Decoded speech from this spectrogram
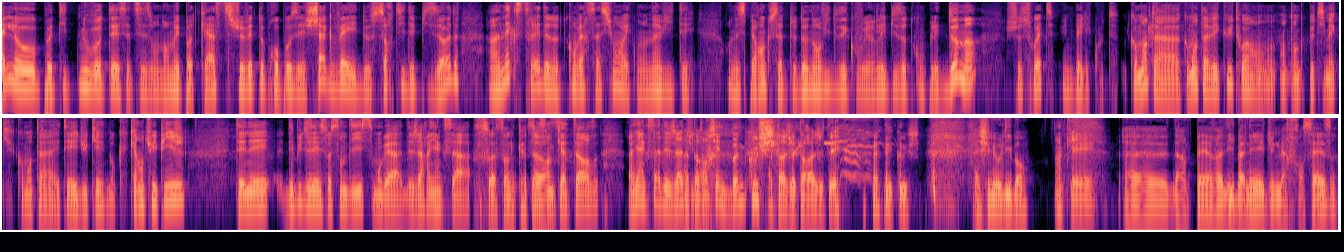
Hello, petite nouveauté cette saison dans mes podcasts, je vais te proposer chaque veille de sortie d'épisode un extrait de notre conversation avec mon invité. En espérant que ça te donne envie de découvrir l'épisode complet demain, je te souhaite une belle écoute. Comment t'as comment t'as vécu toi en, en tant que petit mec? Comment t'as été éduqué? Donc 48 piges, t'es né début des années 70, mon gars. Déjà rien que ça. 74. 74. Rien que ça déjà, tu t'en tiens une bonne couche. Attends, je vais t'en rajouter des couches. Je suis né au Liban, Ok. euh, d'un père libanais et d'une mère française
